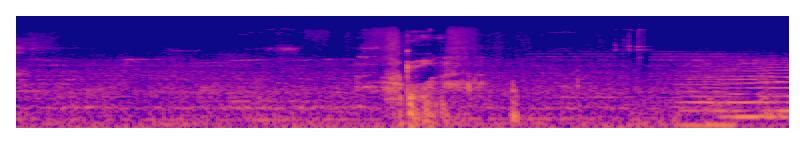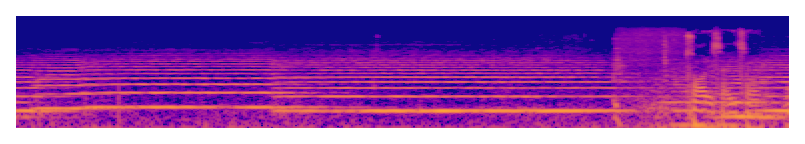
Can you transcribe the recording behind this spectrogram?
Okay. Sorry سعيد sorry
